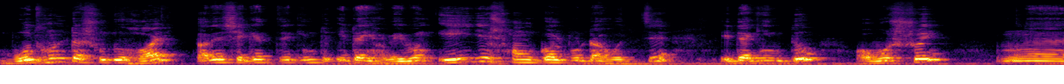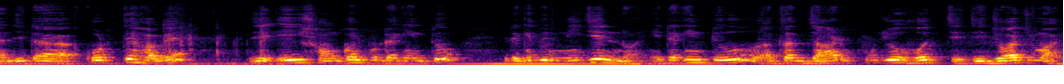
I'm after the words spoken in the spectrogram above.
বোধনটা শুধু হয়, তাহলে সেক্ষেত্রে কিন্তু এটাই হবে। এবং এই যে সংকল্পটা হচ্ছে, এটা কিন্তু অবশ্যই যেটা করতে হবে, যে এই সংকল্পটা কিন্তু, এটা কিন্তু নিজের নয়। এটা কিন্তু, অর্থাৎ যার পুজো হচ্ছে, যে যজমান,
